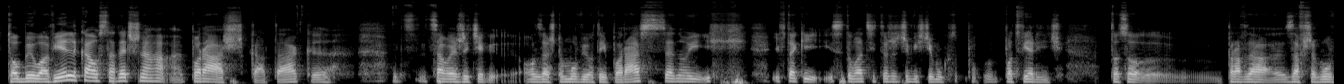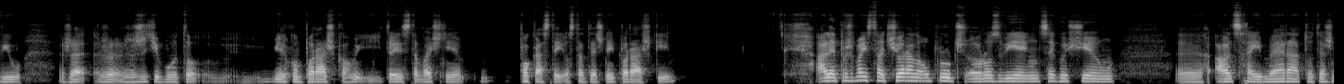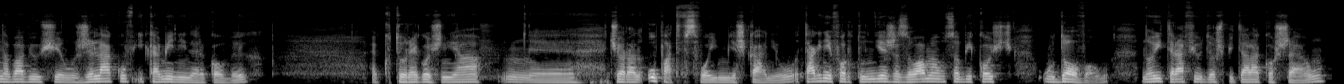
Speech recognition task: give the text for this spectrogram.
to była wielka ostateczna porażka, tak? Całe życie on zresztą mówił o tej porażce, no i, i w takiej sytuacji to rzeczywiście mógł potwierdzić to, co prawda zawsze mówił, że, że, że życie było to wielką porażką i to jest to właśnie pokaz tej ostatecznej porażki. Ale proszę Państwa, Cioran oprócz rozwijającego się e, Alzheimera, to też nabawił się żylaków i kamieni nerkowych. Któregoś dnia mm, e, Cioran upadł w swoim mieszkaniu tak niefortunnie, że złamał sobie kość udową. No i trafił do szpitala Koszę.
